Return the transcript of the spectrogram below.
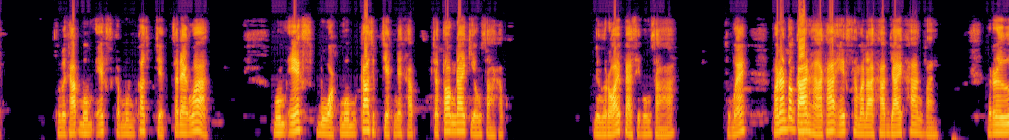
97ถูกไหมครับมุม x กับมุม 97 แสดงว่ามุม x บวกมุม 97เนี่ยครับจะต้องได้กี่องศาครับ 180 องศา ถูกไหม เพราะนั้นต้องการหาค่า x ธรรมดาครับย้ายข้างไป หรือ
